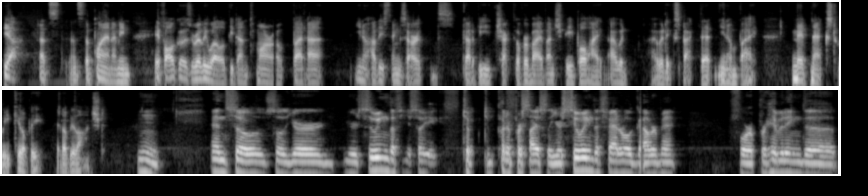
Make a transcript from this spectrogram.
Yeah, that's that's the plan. I mean, if all goes really well, it'll be done tomorrow. But uh, you know how these things are; it's got to be checked over by a bunch of people. I, I would I would expect that you know by mid next week it'll be it'll be launched. Mm. And so, so you're you're suing the so you, to to put it precisely, you're suing the federal government for prohibiting the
